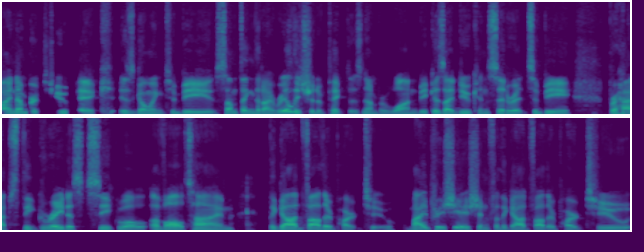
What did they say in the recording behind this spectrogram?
my number two pick is going to be something that I really should have picked as number one because I do consider it to be perhaps the greatest sequel of all time, The Godfather Part 2. My appreciation for The Godfather Part 2,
